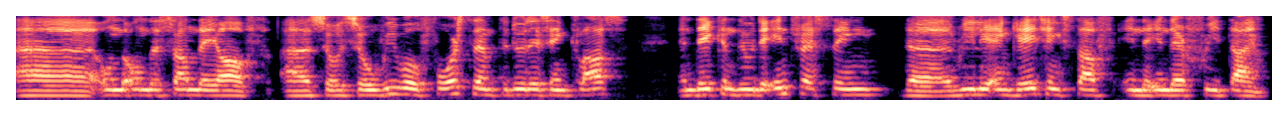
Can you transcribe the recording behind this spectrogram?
uh, on the on the Sunday off. Uh, so so we will force them to do this in class, and they can do the interesting, the really engaging stuff in the in their free time.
